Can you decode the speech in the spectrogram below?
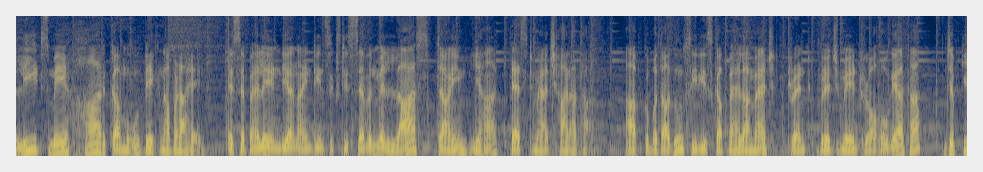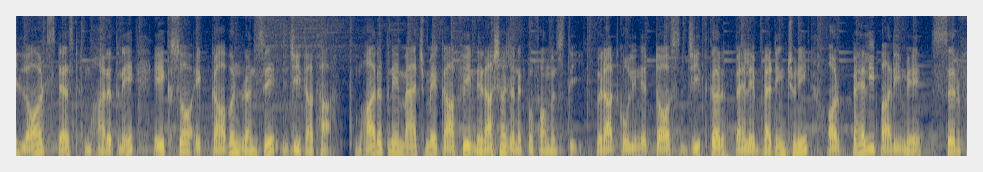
लीड्स में हार का मुँह देखना पड़ा है। इससे पहले इंडिया 1967 में लास्ट टाइम यहाँ टेस्ट मैच हारा था। आपको बता दूँ सीरीज़ का पहला मैच ट्रेंट ब्रिज में ड्रॉ हो गया था, जबकि लॉर्ड्स टेस्ट भारत ने एक सौ इक्यावन रन से जीता था। भारत ने मैच में काफ़ी निराशाजनक परफॉर्मेंस दी। विराट कोहली ने टॉस जीतकर पहले बैटिंग चुनी और पहली पारी में सिर्फ़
